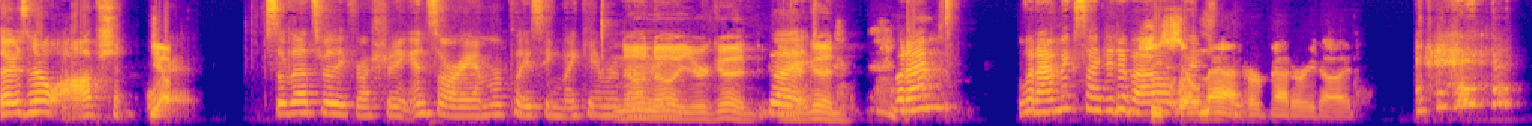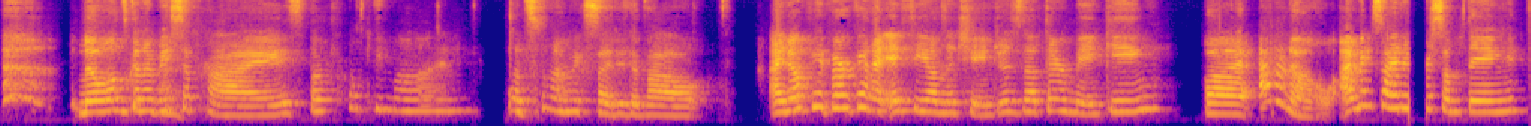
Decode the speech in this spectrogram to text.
There's no option for Yep. it. So that's really frustrating. And sorry, I'm replacing my camera. no, no, you're good. But- you're good. But I'm what I'm excited about. She's so with- mad her battery died. no one's gonna be surprised, but Pokemon. That's what I'm excited about. I know people are kind of iffy on the changes that they're making, but I don't know. I'm excited for something.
